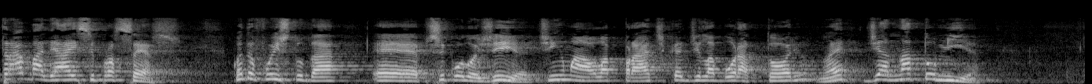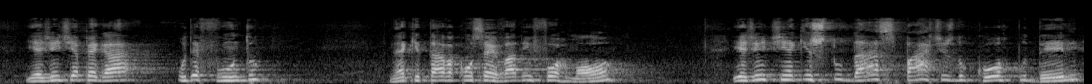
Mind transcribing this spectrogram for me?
trabalhar esse processo. Quando eu fui estudar é, psicologia tinha uma aula prática de laboratório, não é? De anatomia. E a gente ia pegar o defunto, né, que estava conservado em formol, e a gente tinha que estudar as partes do corpo dele,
